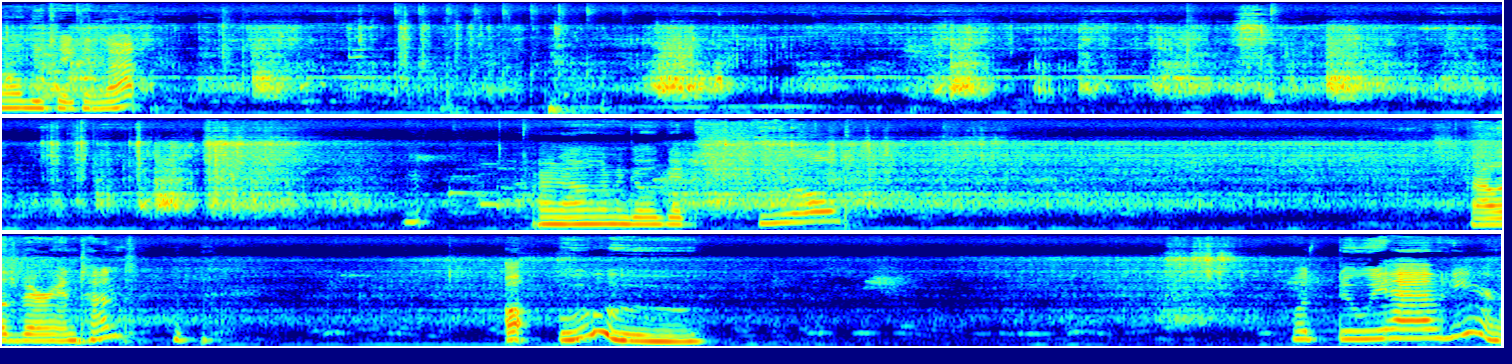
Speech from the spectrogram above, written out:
I'll be taking that. Alright, now I'm gonna go get shield. That was very intense. Oh, ooh. What do we have here?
